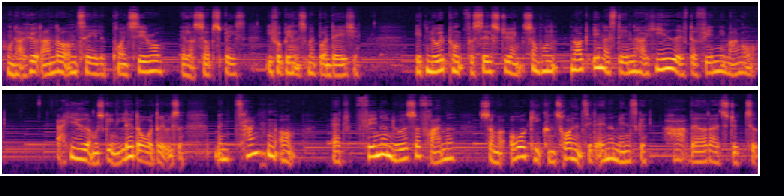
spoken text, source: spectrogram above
Hun har hørt andre omtale Point Zero eller Subspace i forbindelse med bondage. Et nulpunkt for selvstyring, som hun nok inderst inde har higet efter at finde i mange år. Jeg higet er måske en let overdrivelse, men tanken om at finde noget så fremmed som at overgive kontrollen til et andet menneske har været der et stykke tid.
